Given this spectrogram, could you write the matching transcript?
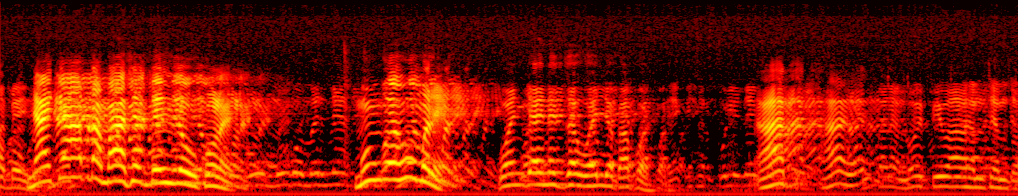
અમારે હાવ ખોળા બે ન્યા ક્યાં આપણા માં છે બેસી જવું ખોળે મૂંગો શું મરે? કોણ નથી જવું હલ્યો કાપડ. હા? હા લોહી પીવા આવે એમ તેમ તો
